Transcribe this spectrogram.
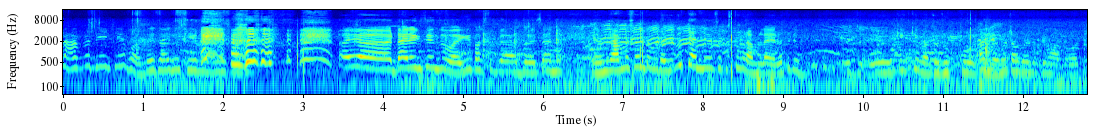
राम्रो देखेँ भन्दै जहिले के डाइरेक्ट चेन्ज भयो कि कस्तो रहेछ अनि हेर्नु राम्रो छ नि त उता उ त्यहाँनिर चाहिँ कस्तो राम्रो लाग्यो त त्यो के के भन्छ रुखको अहिले उता गएर देखाउनुपर्छ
